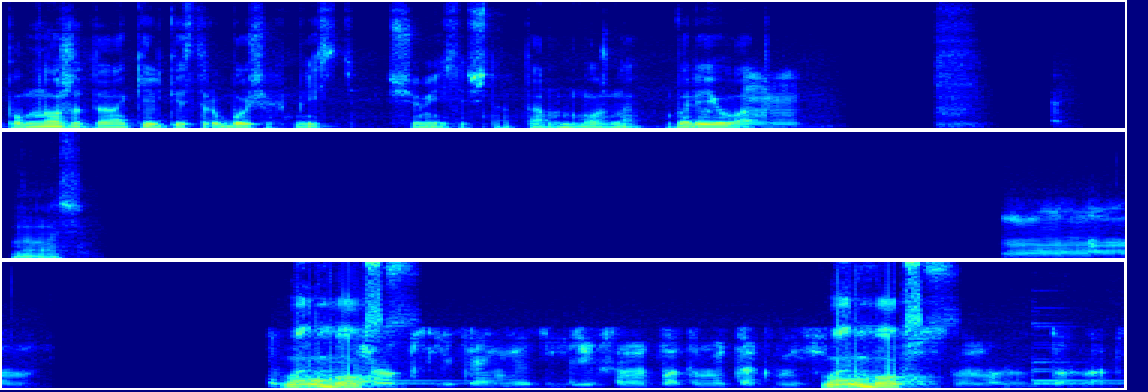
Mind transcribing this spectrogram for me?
помножити на кількість робочих місць щомісячно. Там можна варіювати. Ось. Можемо догнати.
